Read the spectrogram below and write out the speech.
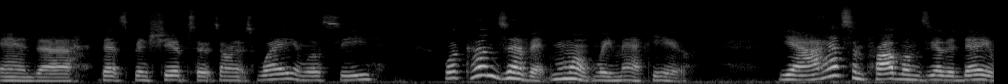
And uh, that's been shipped, so it's on its way. And we'll see what comes of it, won't we, Matthew? Yeah, I had some problems the other day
